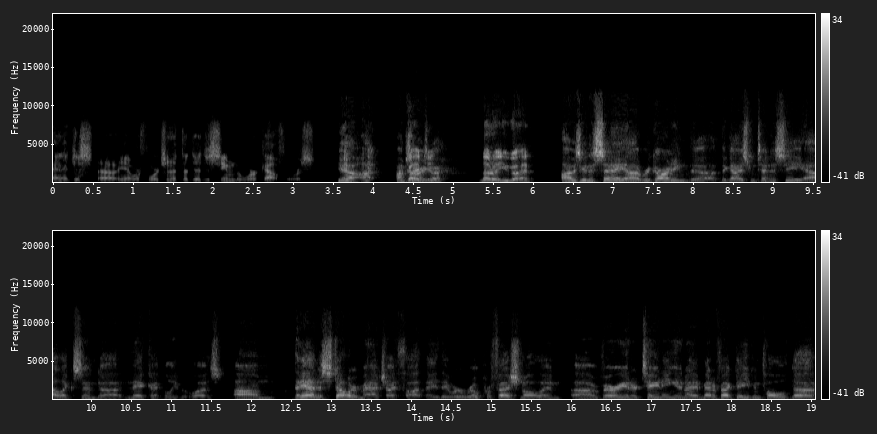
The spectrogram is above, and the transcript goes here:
And it just uh, you know we're fortunate that it just seemed to work out for us. Yeah, I, I'm go sorry. Ahead, go. No, no, you go ahead. I was going to say uh, regarding the the guys from Tennessee, Alex and uh, Nick, I believe it was. Um, they had a stellar match. I thought they they were real professional and uh, very entertaining. And I, matter of fact, I even told uh,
